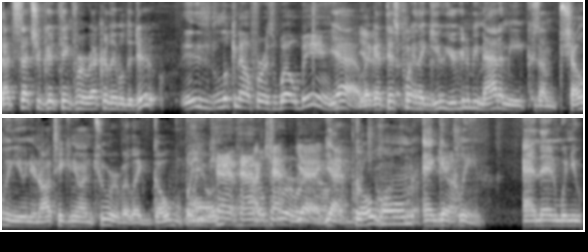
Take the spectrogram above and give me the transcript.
That's such a good thing for a record label to do. He's looking out for his well being. Yeah, like at this point, like you, you're gonna be mad at me because I'm shelving you and you're not taking you on tour. But like, go. But you can't handle can't- tour yeah, right now. Yeah, can't go home and get Yeah. clean. And then when you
